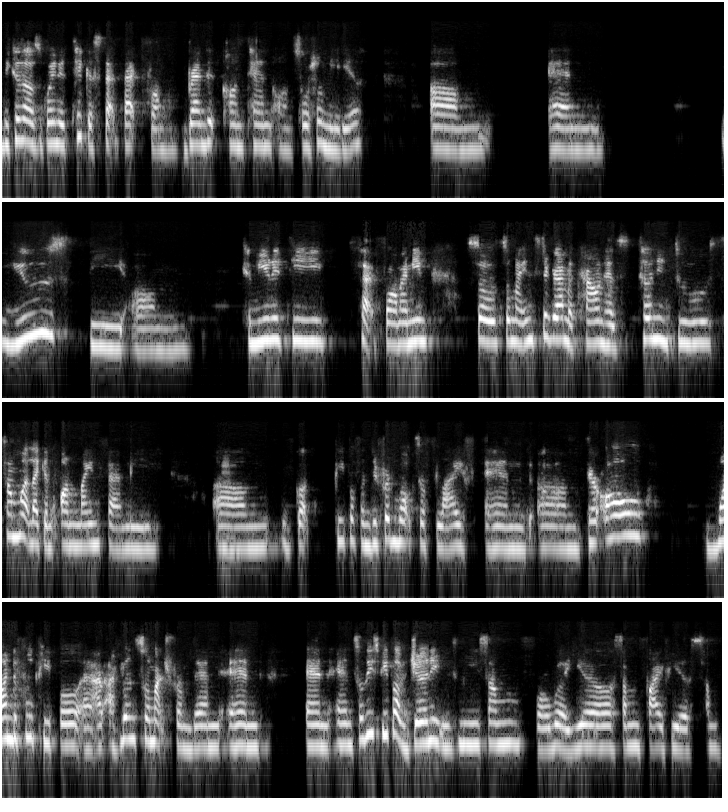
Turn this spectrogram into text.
because i was going to take a step back from branded content on social media um, and use the um, community platform. I mean so so my instagram account has turned into somewhat like an online family. Um, we've got people from different walks of life and um, they're all wonderful people and I- i've learned so much from them and and and so these people have journeyed with me some for over a year some five years some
